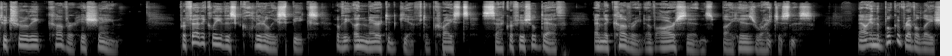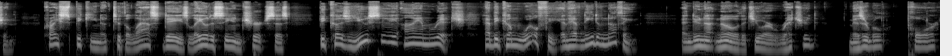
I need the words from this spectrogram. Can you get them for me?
to truly cover his shame. Prophetically, this clearly speaks of the unmerited gift of Christ's sacrificial death and the covering of our sins by his righteousness. Now, in the book of Revelation, Christ speaking to the last days Laodicean church says, Because you say, I am rich, have become wealthy, and have need of nothing, and do not know that you are wretched, miserable, poor,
